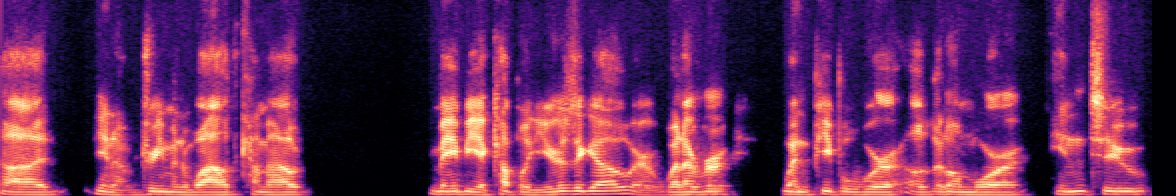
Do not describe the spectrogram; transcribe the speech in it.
uh, you know, Dreamin' Wild come out maybe a couple of years ago or whatever, when people were a little more into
